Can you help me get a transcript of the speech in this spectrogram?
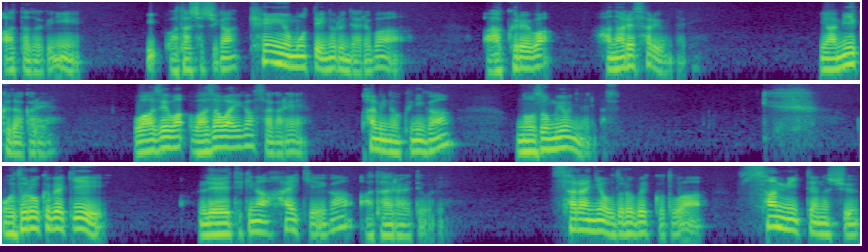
会ったときに、私たちが権威を持って祈るんであれば、悪霊は離れ去るようになり、闇砕かれ、災いが塞がれ、神の国が望むようになります。驚くべき霊的な背景が与えられており、さらに驚くべきことは、三位一体の主、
